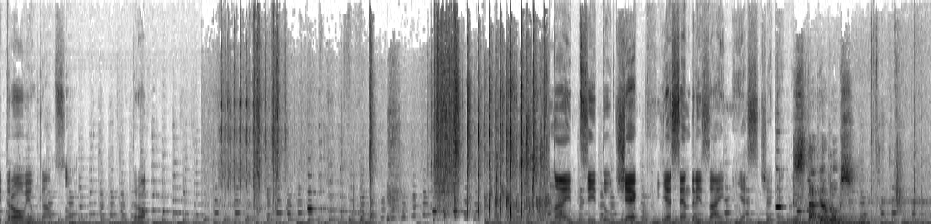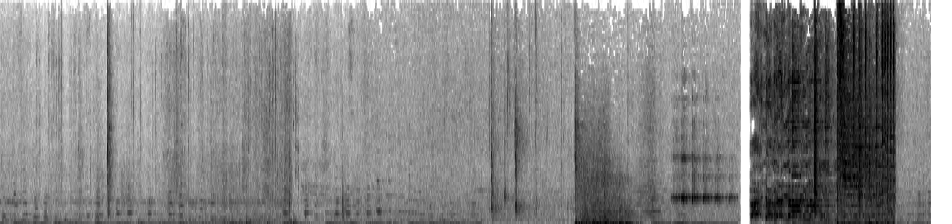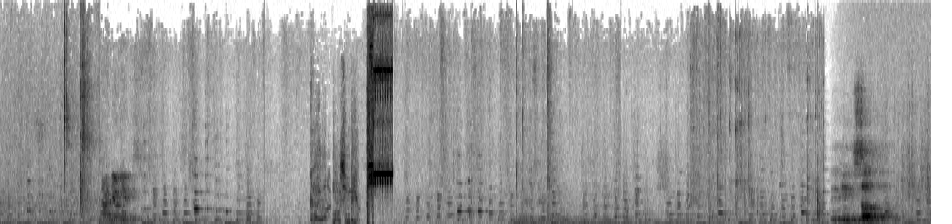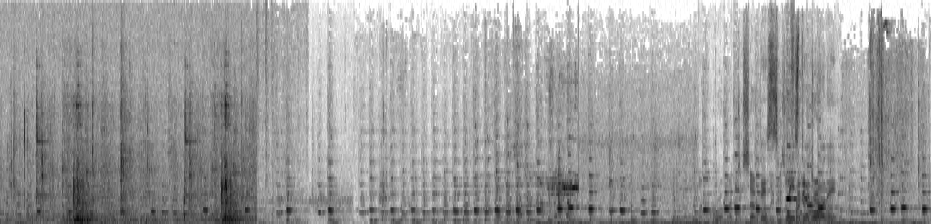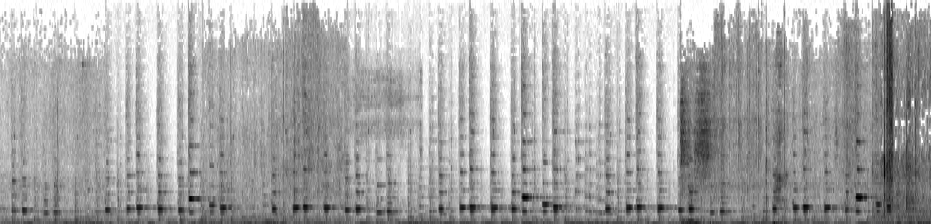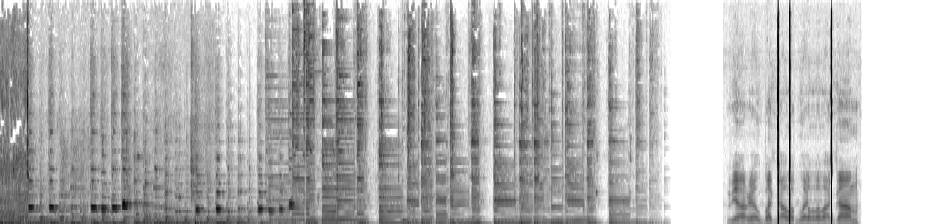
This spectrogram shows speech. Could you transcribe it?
maybe draw will come soon. Draw. C2 check. Yes, and resign. Yes, check and Start your clocks. お前はもう死んでいる。Thank you. Knight d7. I This believe he's leads offering to a a draw. we are real black, yellow, black, black gum.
